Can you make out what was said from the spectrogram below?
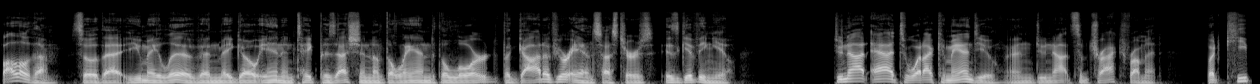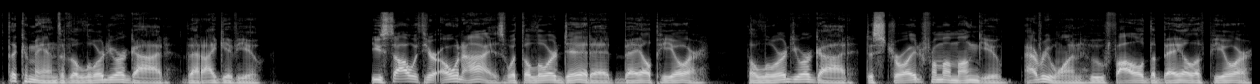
Follow them, so that you may live and may go in and take possession of the land the Lord, the God of your ancestors, is giving you. Do not add to what I command you, and do not subtract from it, but keep the commands of the Lord your God that I give you. You saw with your own eyes what the Lord did at Baal Peor. The Lord your God destroyed from among you everyone who followed the Baal of Peor,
